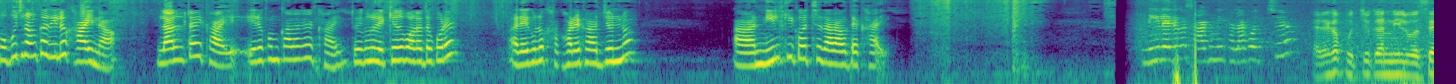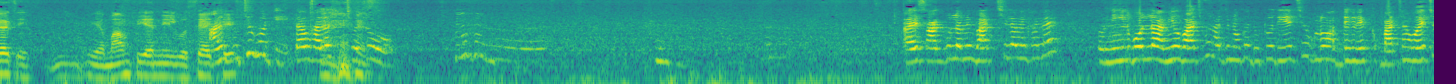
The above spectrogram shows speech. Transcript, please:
সবুজ লঙ্কা দিলেও খাই না। লালটাই খায় এরকম কালারের খায়। তো এগুলো রেখে দেবো আলাদা করে। আর এগুলো ঘরে খাওয়ার জন্য। আর নীল কি করছে দাঁড়াও দেখায় নীল এদিকে শাক নিয়ে খেলা করছে। এই দেখো পুচুক আর নীল বসে আছে। মাম্পি আর নীল বসে আছে। কুচি কুটি তাও ভালো ছোট। আর এই শাকগুলো আমি বাঁচছিলাম এখানে। তো নীল বলল আমিও বাঁচবো তার জন্য ওকে দুটো দিয়েছি। ওগুলো অর্ধেক বাছা হয়েছে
